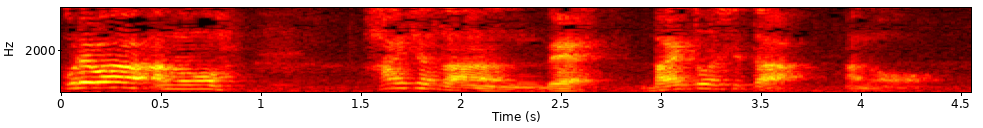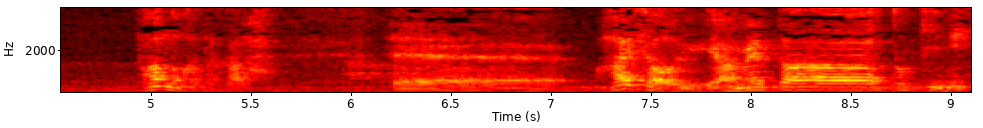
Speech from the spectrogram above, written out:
これはあの歯医者さんでバイトをしてたあのファンの方から、えー歯医者を辞めた時に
